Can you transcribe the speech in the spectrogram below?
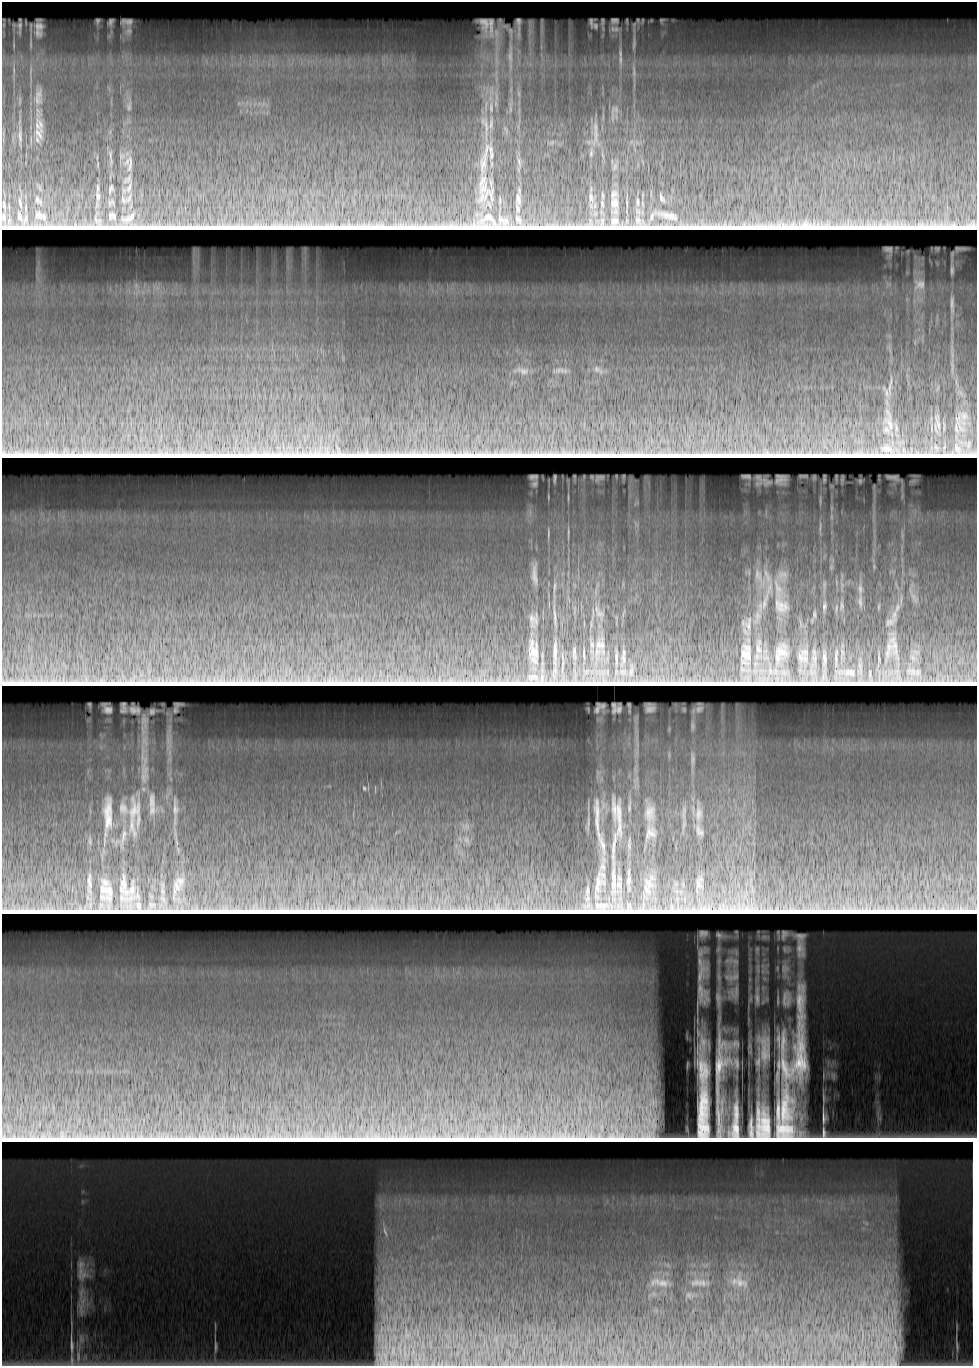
Počkej, počkej, počkej. Kam, kam, kam? A já jsem místo tady do toho skočil do kombajnu. Tak když už teda začal. Ale počkat, počkat kamaráde, tohle když... Tohle nejde, tohle přece nemůžeš myslet vážně. Takový plevilisimus, jo. Že tě hamba nefackuje, člověče. Tak, jak ty tady vypadáš?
